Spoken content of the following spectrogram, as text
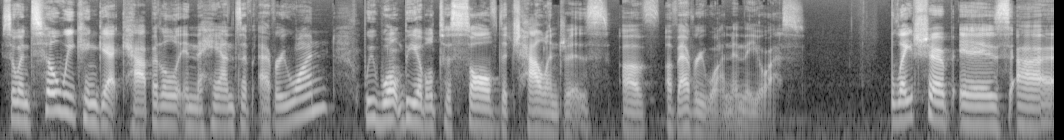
So until we can get capital in the hands of everyone, we won't be able to solve the challenges of, of everyone in the US. Lightship is uh,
